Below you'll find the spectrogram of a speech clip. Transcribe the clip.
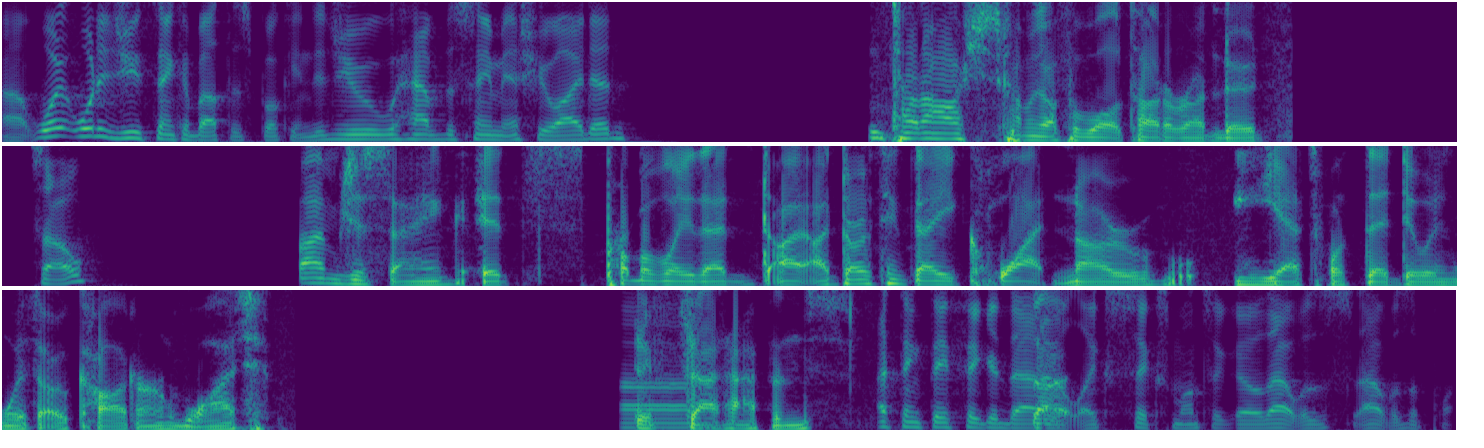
Uh, what what did you think about this booking? Did you have the same issue I did? Tanahashi's coming off a world title run, dude. So I'm just saying, it's probably that I, I don't think they quite know yet what they're doing with Okada and White. uh, if that happens, I think they figured that, That- out like six months ago. That was that was a plan.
